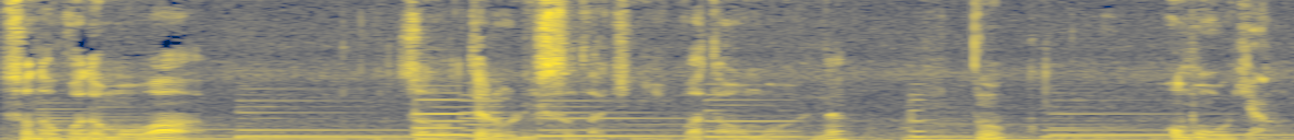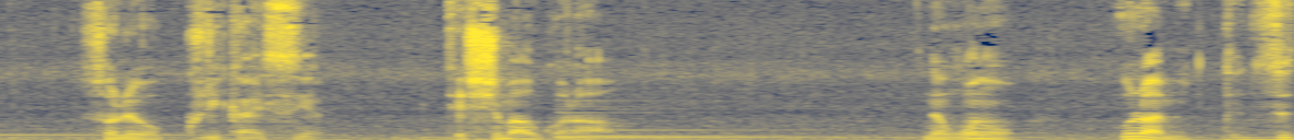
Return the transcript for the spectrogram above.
その子供はそのテロリストたちにまた思うよね。思うやん。それを繰り返すやってしまうから。でこの恨みって絶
